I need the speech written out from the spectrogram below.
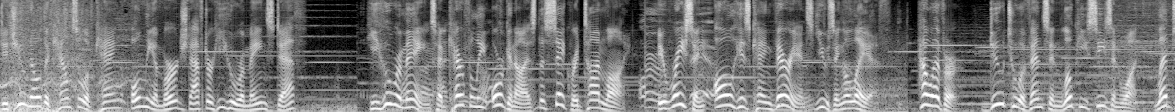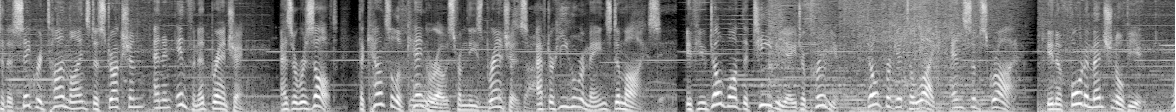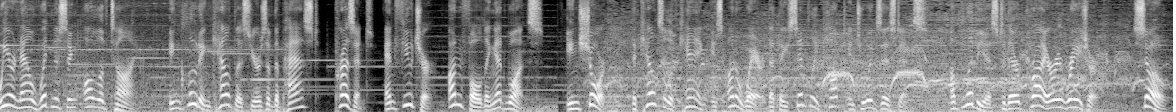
Did you know the Council of Kang only emerged after He Who Remains' death? He Who Remains had carefully organized the sacred timeline, erasing all his Kang variants using Alioth. However, due to events in Loki Season 1 led to the sacred timeline's destruction and an infinite branching. As a result, the Council of Kang arose from these branches after He Who Remains' demise. If you don't want the TVA to prune you, don't forget to like and subscribe. In a four-dimensional view, we are now witnessing all of time, including countless years of the past, present, and future, unfolding at once. In short, the Council of Kang is unaware that they simply popped into existence, oblivious to their prior erasure. So,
